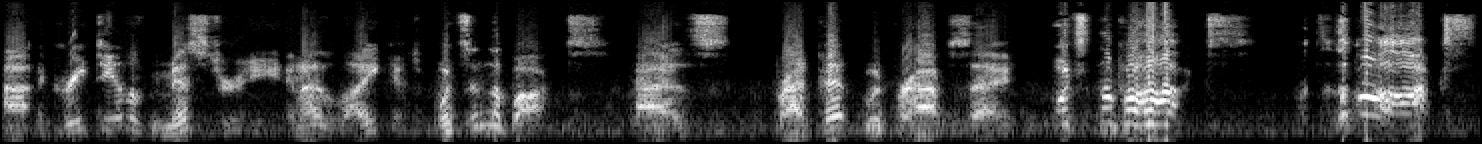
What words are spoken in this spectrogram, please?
uh, a great deal of mystery, and I like it. What's in the box? as Brad Pitt would perhaps say, What's in the box? What's in the box?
